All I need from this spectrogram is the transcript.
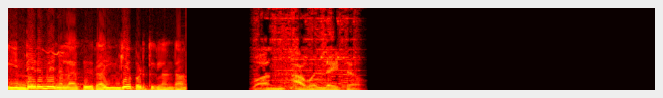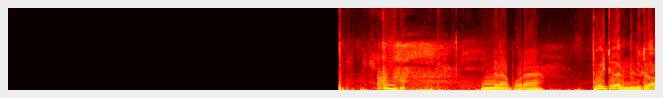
இந்த இடமே நல்லா இருக்குதுடா. இங்கேயே படுத்துக்கலாம்டா. One hour later. எங்கடா போற? போயிட்டு வர நில்றா.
